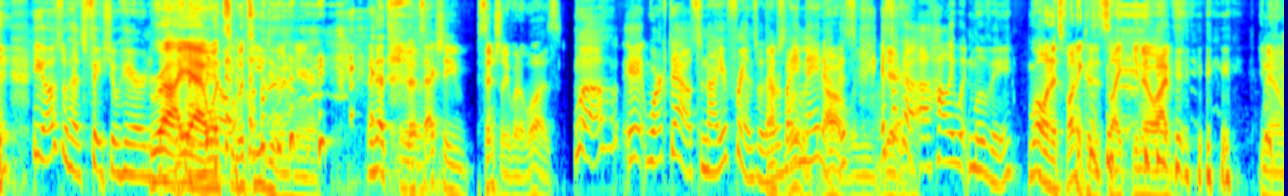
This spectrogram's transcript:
Like, he also has facial hair. And his Right, yeah. What's what's he doing here? And that's that's actually essentially what it was. Well, it worked out. So now you're friends with everybody made up. Oh, it's well, you- it's like a, a Hollywood movie. Well, and it's funny because it's like you know I've you know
